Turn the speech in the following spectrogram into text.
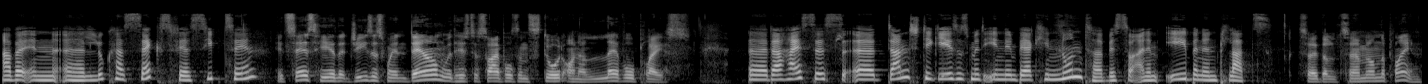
Aber in äh, Lukas 6, Vers 17, it says here that Jesus went down with his disciples and stood on a level place. äh, da heißt es, äh, dann stieg Jesus mit ihnen den Berg hinunter bis zu einem ebenen Platz. So the Sermon on the Plain.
